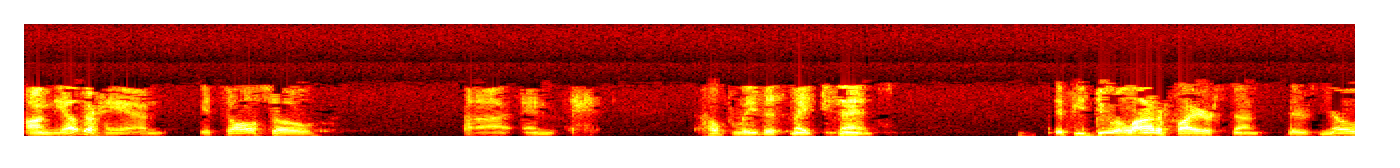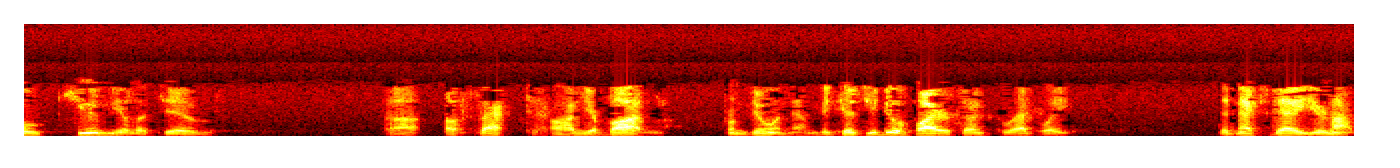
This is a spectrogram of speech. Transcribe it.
on the other hand, it's also, uh, and hopefully this makes sense. If you do a lot of fire stunts, there's no cumulative uh, effect on your body from doing them because you do a fire stunt correctly, the next day you're not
